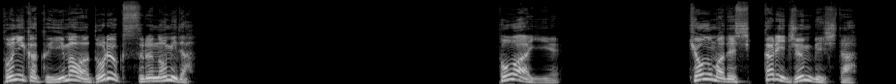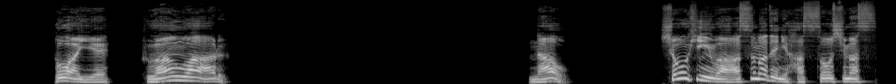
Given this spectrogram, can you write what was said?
とにかく今は努力するのみだ。とはいえ、今日までしっかり準備した。とはいえ、不安はある。なお、商品は明日までに発送します。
